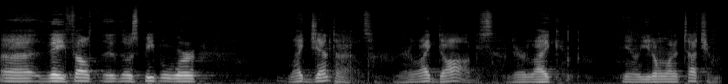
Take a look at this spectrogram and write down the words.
uh, they felt that those people were like Gentiles. They're like dogs. They're like, you know, you don't want to touch them.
